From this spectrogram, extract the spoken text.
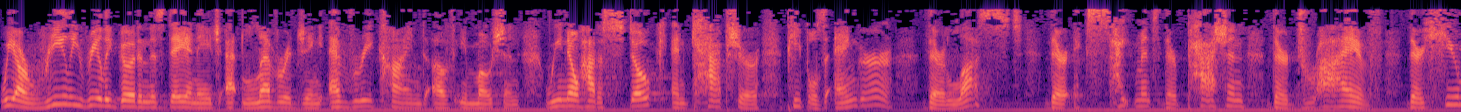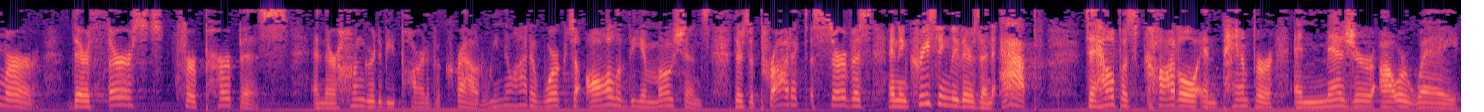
We are really, really good in this day and age at leveraging every kind of emotion. We know how to stoke and capture people's anger, their lust, their excitement, their passion, their drive, their humor, their thirst for purpose, and their hunger to be part of a crowd. We know how to work to all of the emotions. There's a product, a service, and increasingly there's an app to help us coddle and pamper and measure our way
